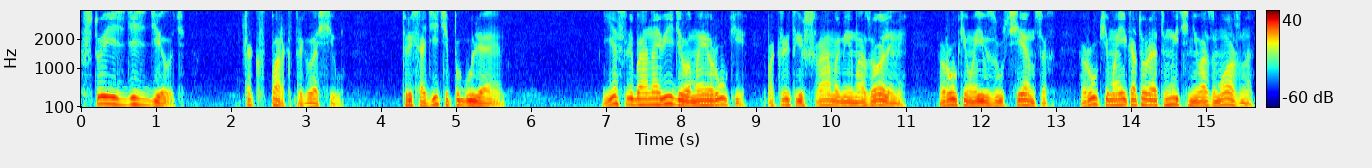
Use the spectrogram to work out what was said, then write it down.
Что ей здесь делать? Как в парк пригласил. Приходите погуляем. Если бы она видела мои руки, покрытые шрамами и мозолями, руки мои в заусенцах, руки мои, которые отмыть невозможно,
